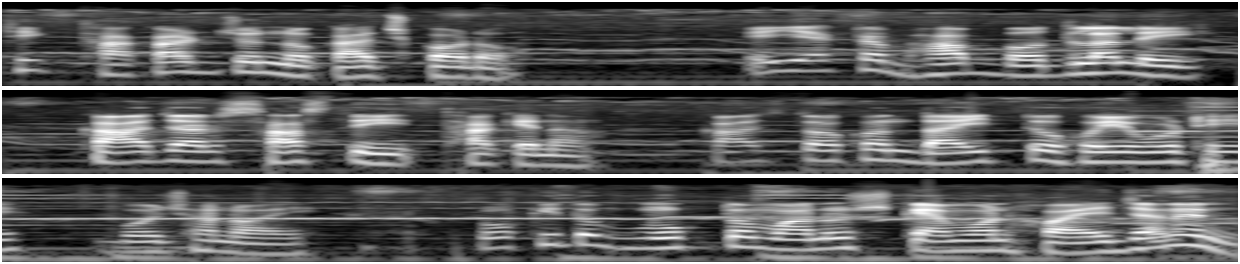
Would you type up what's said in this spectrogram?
ঠিক থাকার জন্য কাজ করো। এই একটা ভাব বদলালেই কাজ আর শাস্তি থাকে না। কাজ তখন দায়িত্ব হয়ে ওঠে, বোঝা নয়। প্রকৃত মুক্ত মানুষ কেমন হয় জানেন?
